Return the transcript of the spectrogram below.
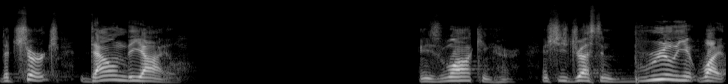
the church down the aisle. And he's walking her. And she's dressed in brilliant white,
